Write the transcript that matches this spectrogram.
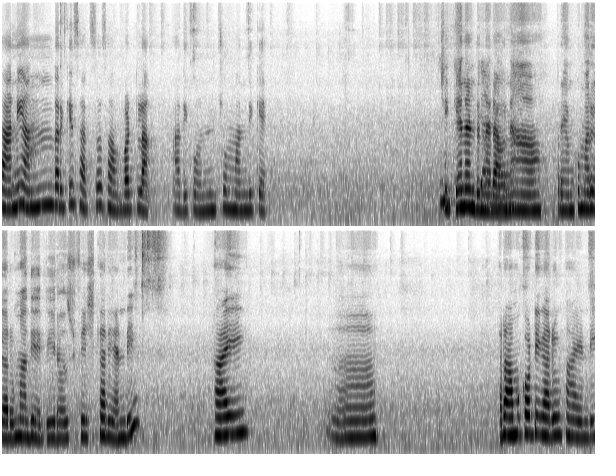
కానీ అందరికీ సక్సెస్ అవ్వట్లా. అది కొంచెం మందికే. చికెన్ అంటున్నారు అవునా? ప్రేమ్ కుమార్ గారు మాది అయితే ఈరోజు ఫిష్ కర్రీ అండి. హాయ్. రామకోటి గారు హాయ్ అండి.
